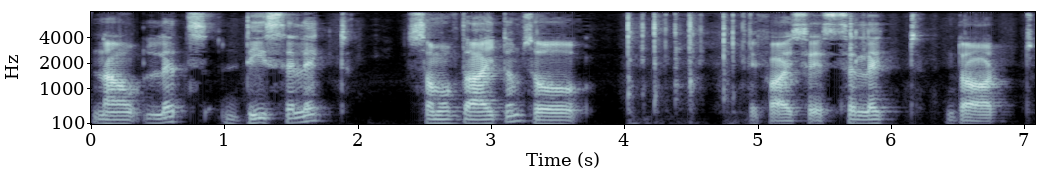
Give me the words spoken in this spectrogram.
Now let's deselect some of the items. So if i say select dot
